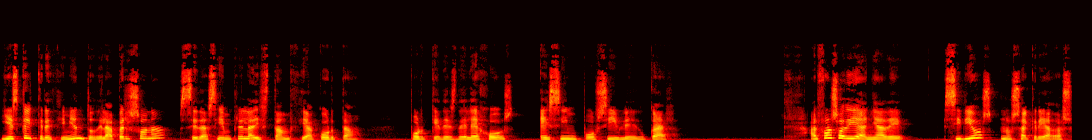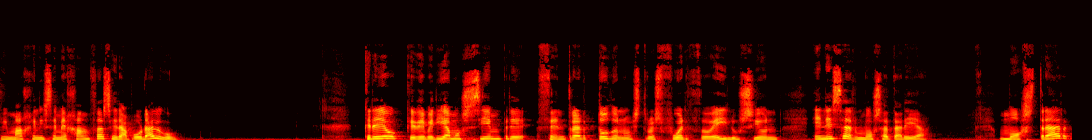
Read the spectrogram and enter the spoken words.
Y es que el crecimiento de la persona se da siempre en la distancia corta, porque desde lejos es imposible educar. Alfonso Díaz añade Si Dios nos ha creado a su imagen y semejanza será por algo. Creo que deberíamos siempre centrar todo nuestro esfuerzo e ilusión en esa hermosa tarea, mostrar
